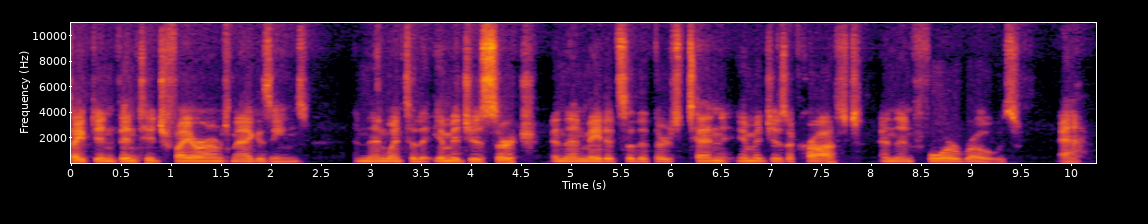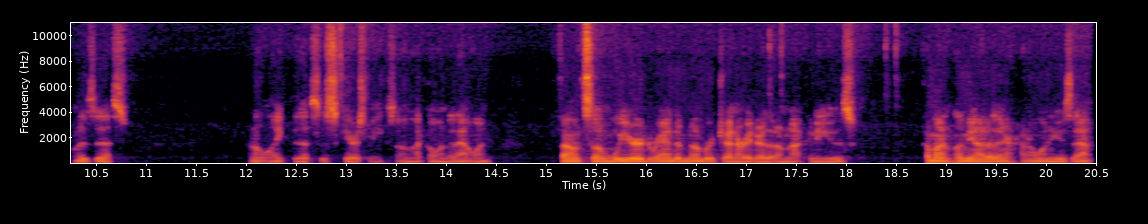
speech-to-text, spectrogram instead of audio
typed in vintage firearms magazines and then went to the images search and then made it so that there's 10 images across and then four rows. Ah, what is this? I don't like this. This scares me, so I'm not going to that one. Found some weird random number generator that I'm not going to use. Come on, let me out of there. I don't want to use that.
